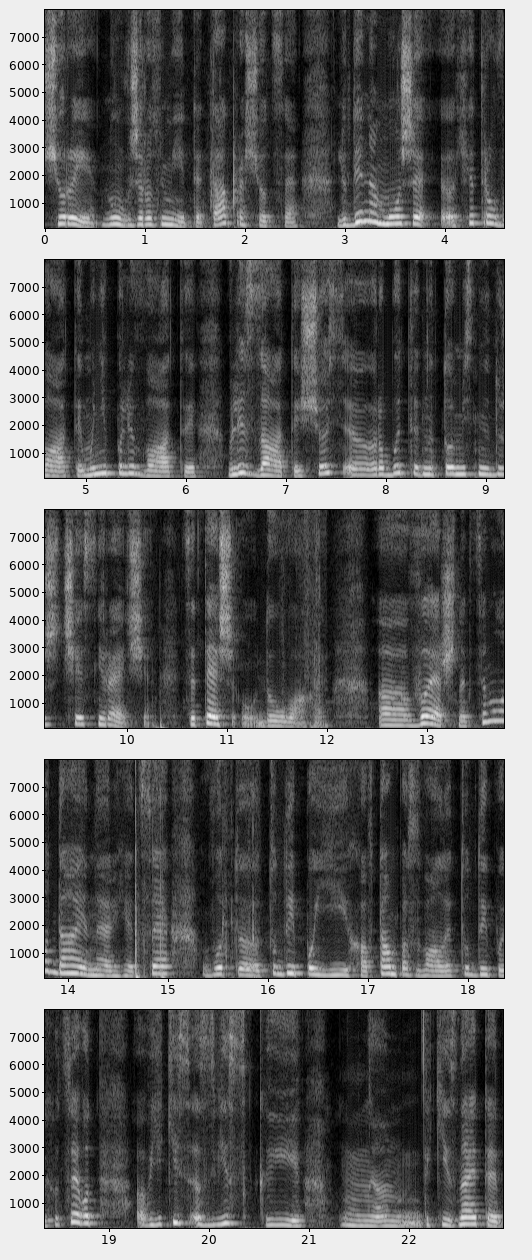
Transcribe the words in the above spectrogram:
Щури, ну ви ж розумієте, так про що це? Людина може е, хитрувати, маніпулювати, влізати, щось е, робити натомість не дуже чесні речі. Це теж до уваги. Е, вершник, це молода енергія, це от е, туди поїхав, там позвали, туди поїхав. Це от е, в якісь зв'язки, такі, знаєте,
